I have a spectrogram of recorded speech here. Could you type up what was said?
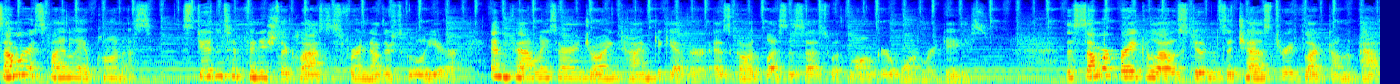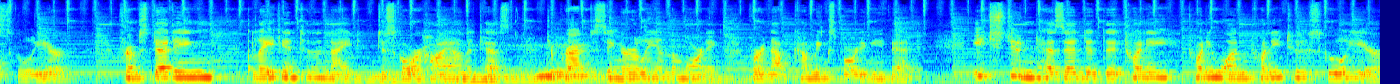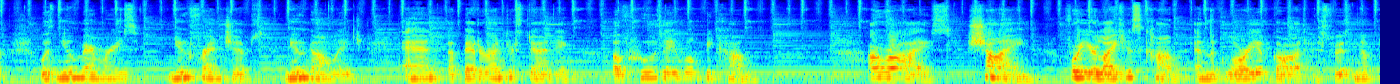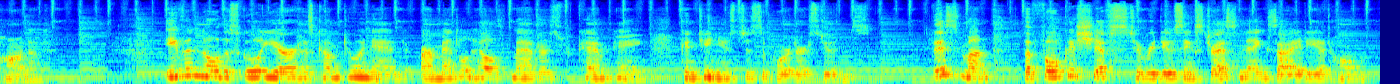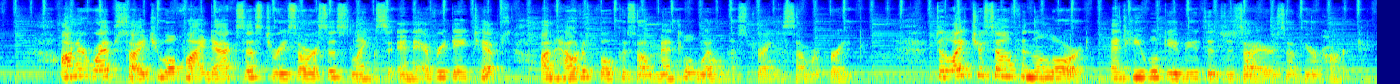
Summer is finally upon us. Students have finished their classes for another school year, and families are enjoying time together as God blesses us with longer, warmer days. The summer break allows students a chance to reflect on the past school year. From studying late into the night to score high on a test, to practicing early in the morning for an upcoming sporting event. Each student has ended the 2021-22 school year with new memories, new friendships, new knowledge, and a better understanding of who they will become. Arise, shine, for your light has come, and the glory of God has risen upon us. Even though the school year has come to an end, our Mental Health Matters campaign continues to support our students. This month, the focus shifts to reducing stress and anxiety at home. On our website, you will find access to resources, links, and everyday tips on how to focus on mental wellness during the summer break. Delight yourself in the Lord, and He will give you the desires of your heart.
